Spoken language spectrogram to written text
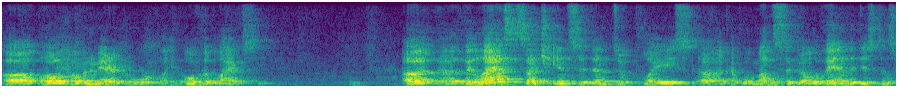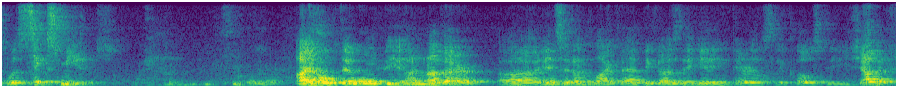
uh, of, an American warplane over the Black Sea. Uh, uh the last such incident took place uh, a couple of months ago. Then the distance was six meters. I hope there won't be another uh, incident like that because they're getting perilously close to each other.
